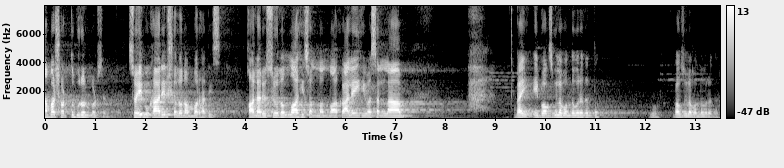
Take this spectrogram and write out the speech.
নম্বর শর্ত পূরণ করছেন। সহি বুখারির ষোলো নম্বর হাদিস। কলা রসুল্লাহ সাল্লাহ আলহি ওয়াসাল্লাম ভাই, এই বক্সগুলো বন্ধ করে দেন তো। বক্সগুলো বন্ধ করে দেন।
